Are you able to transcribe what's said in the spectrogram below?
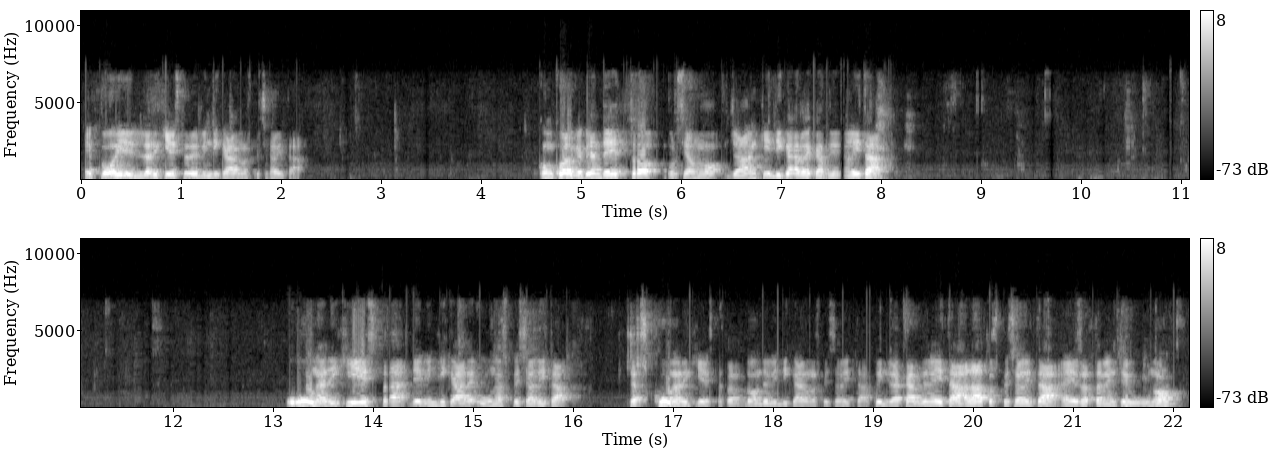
e poi la richiesta deve indicare una specialità. Con quello che abbiamo detto possiamo già anche indicare le cardinalità, una richiesta deve indicare una specialità, ciascuna richiesta, pardon, deve indicare una specialità. Quindi la cardinalità lato specialità è esattamente 1,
